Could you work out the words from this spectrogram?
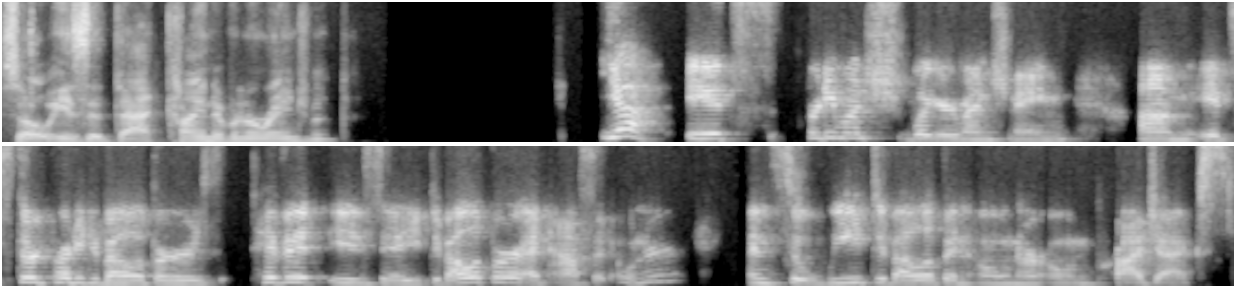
So is it that kind of an arrangement? Yeah it's pretty much what you're mentioning. Um, it's third party developers. Pivot is a developer and asset owner and so we develop and own our own projects.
